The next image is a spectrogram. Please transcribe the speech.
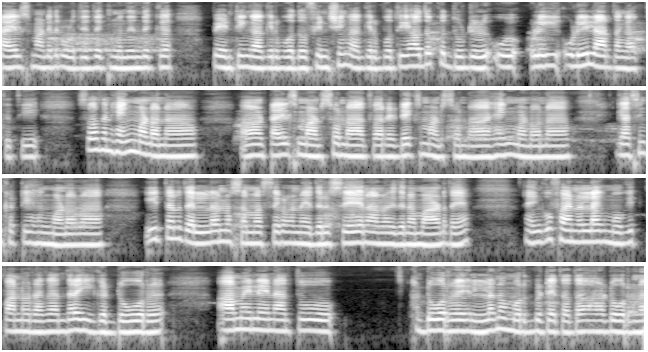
ಟೈಲ್ಸ್ ಮಾಡಿದ್ರೆ ಉಳಿದಿದ್ದಕ್ಕೆ ಮುಂದಿದ್ದಕ್ಕೆ ಪೇಂಟಿಂಗ್ ಆಗಿರ್ಬೋದು ಫಿನಿಷಿಂಗ್ ಆಗಿರ್ಬೋದು, ಯಾವುದಕ್ಕೂ ದುಡ್ಡು ಉಳಿ, ಉಳಿಲಾರ್ದಂಗೆ ಆಗ್ತೈತಿ. ಸೊ ಅದನ್ನು ಹೆಂಗೆ ಮಾಡೋಣ? ಟೈಲ್ಸ್ ಮಾಡಿಸೋಣ ಅಥವಾ ರೆಡೆಕ್ಸ್ ಮಾಡಿಸೋಣ? ಹೆಂಗೆ ಮಾಡೋಣ? ಗ್ಯಾಸಿನ ಕಟ್ಟಿ ಹೆಂಗೆ ಮಾಡೋಣ? ಈ ಥರದ್ದೆಲ್ಲನೂ ಸಮಸ್ಯೆಗಳನ್ನು ಎದುರಿಸೇ ನಾನು ಇದನ್ನು ಮಾಡಿದೆ. ಹೆಂಗೂ ಫೈನಲಾಗಿ ಮುಗಿತಪ್ಪ ಅನ್ನೋರಾಗ ಅಂದ್ರೆ ಈಗ ಡೋರ್ ಆಮೇಲೆ ಏನಾಯ್ತು? ಡೋರ್ ಎಲ್ಲನೂ ಮುರಿದ್ಬಿಟ್ಟೈತದ ಆ ಡೋರ್ನ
